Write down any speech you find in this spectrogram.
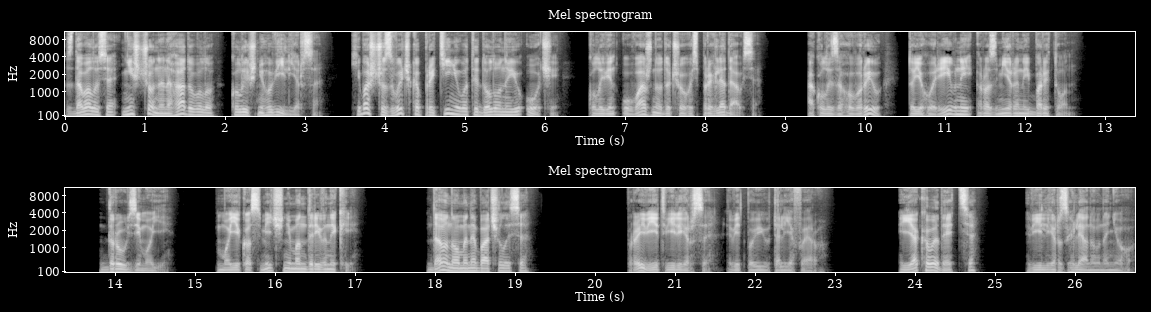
Здавалося, ніщо не нагадувало колишнього Вільєрса, хіба що звичка притінювати долонею очі, коли він уважно до чогось приглядався, а коли заговорив, то його рівний розмірений баритон. Друзі мої, мої космічні мандрівники. Давно ми не бачилися. Привіт, Вільєрсе, відповів Тальяферо. Як ведеться? Вільєрс глянув на нього.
